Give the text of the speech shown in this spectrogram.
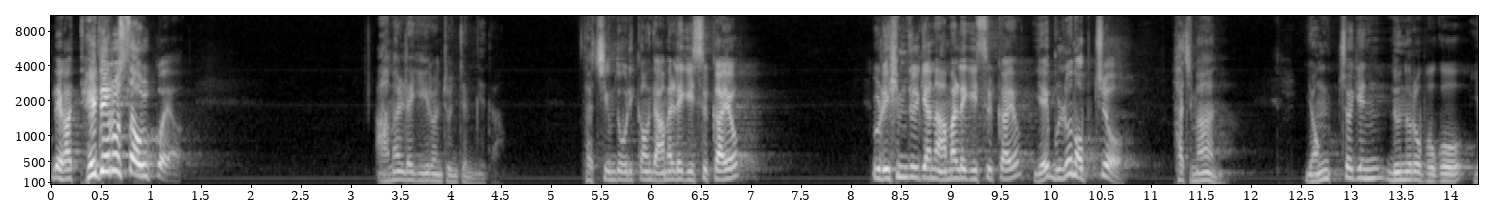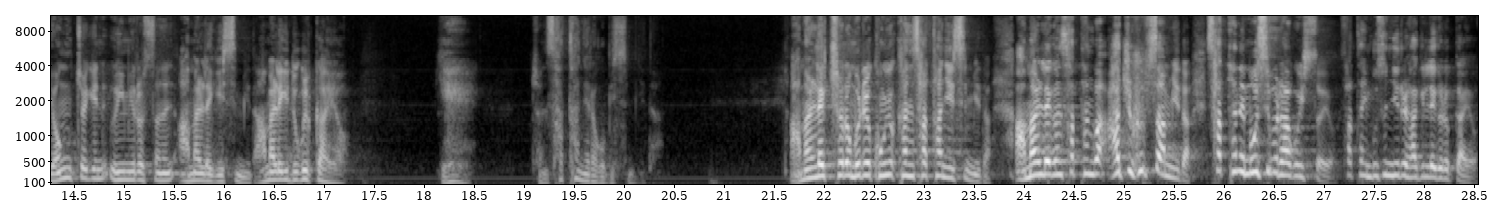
내가 대대로 싸울 거야. 아말렉이 이런 존재입니다. 자, 지금도 우리 가운데 아말렉이 있을까요? 우리 힘들게 하는 아말렉이 있을까요? 예, 물론 없죠. 하지만 영적인 눈으로 보고 영적인 의미로서는 아말렉이 있습니다. 아말렉이 누굴까요? 예, 전 사탄이라고 믿습니다. 아말렉처럼 우리를 공격한 사탄이 있습니다. 아말렉은 사탄과 아주 흡사합니다. 사탄의 모습을 하고 있어요. 사탄이 무슨 일을 하길래 그럴까요?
